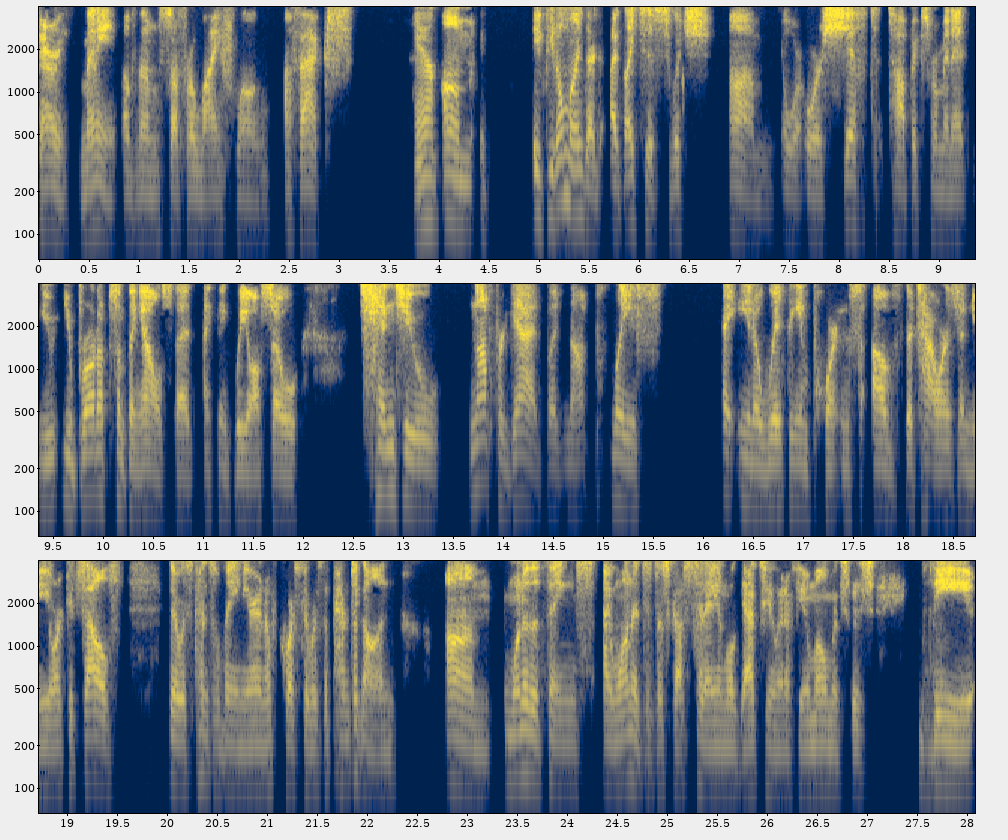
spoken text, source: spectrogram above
very many of them suffer lifelong effects. Yeah. Um if you don't mind i'd, I'd like to switch um or or shift topics for a minute. You you brought up something else that i think we also tend to not forget but not place Eh, you know, with the importance of the towers in New York itself, there was Pennsylvania, and of course there was the Pentagon. Um, one of the things I wanted to discuss today, and we'll get to in a few moments, was the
